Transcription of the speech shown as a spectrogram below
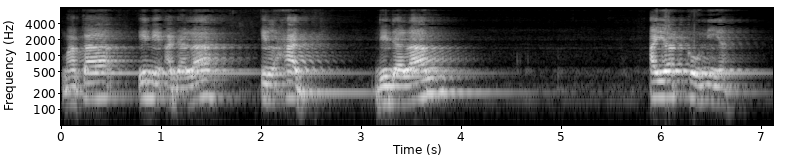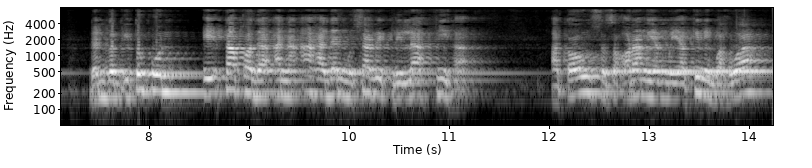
Maka ini adalah ilhad di dalam ayat kauniyah. Dan begitu pun i'taqada anna ahadan musarrik lillah fiha. Atau seseorang yang meyakini bahwa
